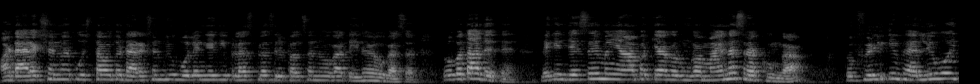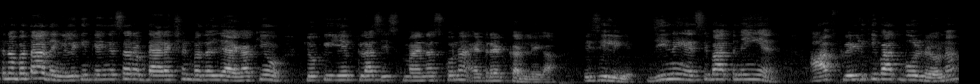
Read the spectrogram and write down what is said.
और डायरेक्शन में पूछता हूँ तो डायरेक्शन भी बोलेंगे कि प्लस प्लस रिपल्सन होगा तो इधर होगा सर तो बता देते हैं। लेकिन जैसे मैं यहाँ पर क्या करूँगा माइनस रखूँगा तो फ़ील्ड की वैल्यू वो इतना बता देंगे, लेकिन कहेंगे सर अब डायरेक्शन बदल जाएगा क्यों? क्योंकि ये प्लस इस माइनस को ना अट्रैक्ट कर लेगा, इसीलिए। जी नहीं, ऐसी बात नहीं है। आप फ़ील्ड की बात बोल रहे हो ना,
